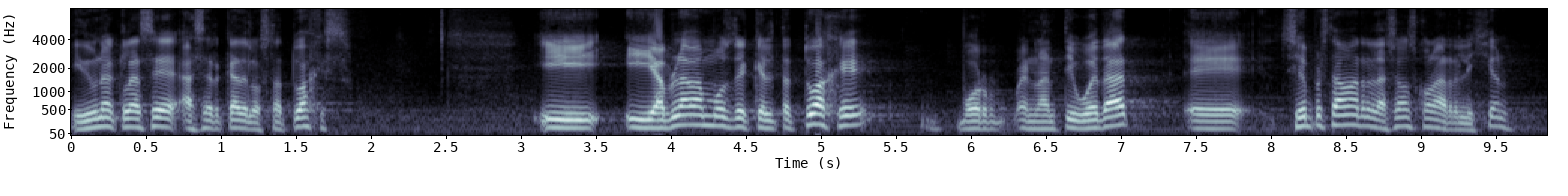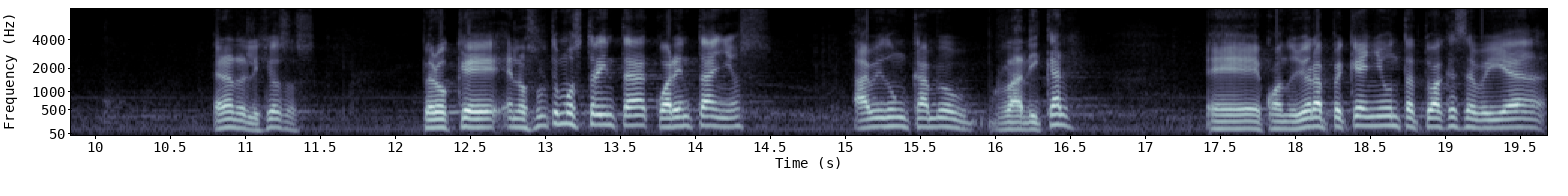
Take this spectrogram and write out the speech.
y di una clase acerca de los tatuajes. Y, y hablábamos de que el tatuaje, por, en la antigüedad, eh, siempre estaban relacionados con la religión. Eran religiosos. Pero que en los últimos 30, 40 años ha habido un cambio radical. Eh, cuando yo era pequeño, un tatuaje se veía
